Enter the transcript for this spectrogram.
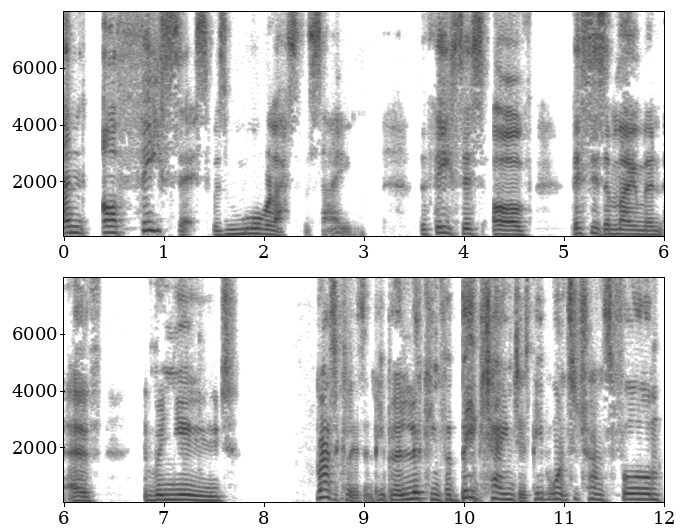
And our thesis was more or less the same. The thesis of this is a moment of renewed radicalism. People are looking for big changes. People want to transform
